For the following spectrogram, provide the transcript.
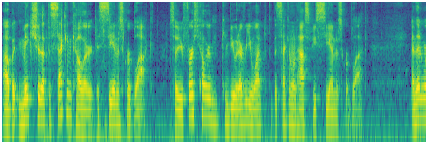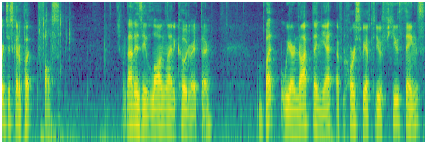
Uh, but make sure that the second color is C underscore black. So your first color can be whatever you want, but the second one has to be C underscore black. And then we're just going to put false. That is a long line of code right there. But we are not done yet. Of course, we have to do a few things.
